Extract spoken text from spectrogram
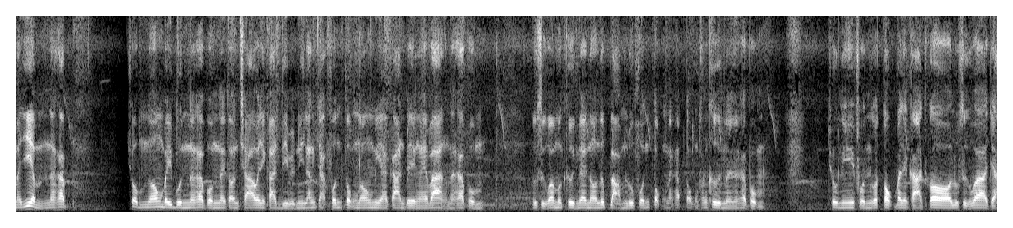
มาเยี่ยมนะครับ ชมน้องใบบุญนะครับ ผมในตอนเช้าบรรยากาศดีแบบนี้หลังจากฝนตกน้องมีอาการเป็นยังไงบ้างนะครับ ผมรู้สึกว่าเมื่อคืนได้นอนหรือเปล่าไม่รู้ฝนตกนะครับตกทั้งคืนเลยนะครับ ผมช่วงนี้ฝนก็ตกบรรยากาศก็รู้สึกว่าจะ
